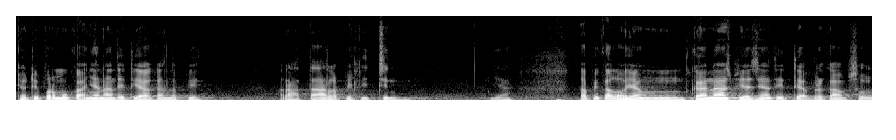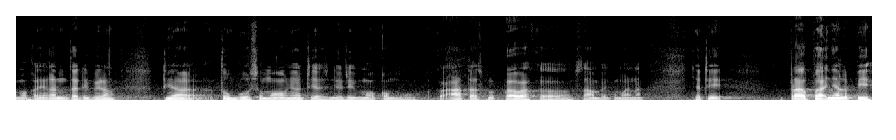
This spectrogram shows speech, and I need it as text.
Jadi permukaannya nanti dia akan lebih rata, lebih licin. Ya. Tapi kalau yang ganas biasanya tidak berkapsul. Makanya kan tadi bilang dia tumbuh semaunya dia sendiri mau ke, ke atas, ke bawah, ke sampai ke mana. Jadi perabaknya lebih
